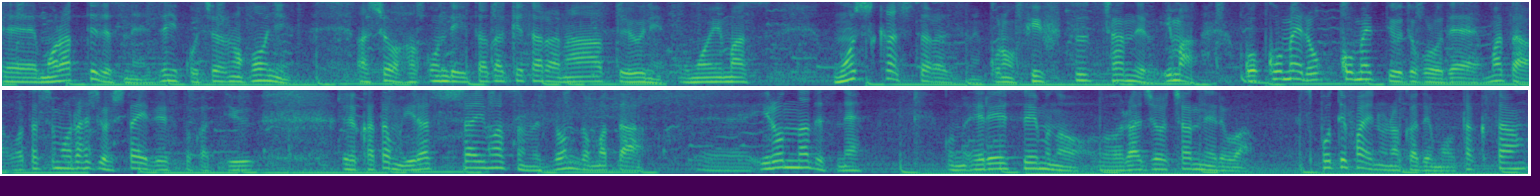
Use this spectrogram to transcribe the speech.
えー、もらってですねぜひこちらの方に足を運んでいただけたらなというふうに思います。もしかしたらですねこのフィフスチャンネル今5個目6個目っていうところでまた私もラジオしたいですとかっていう方もいらっしゃいますのでどんどんまた、えー、いろんなですねこの LSM のラジオチャンネルは Spotify の中でもたくさん、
